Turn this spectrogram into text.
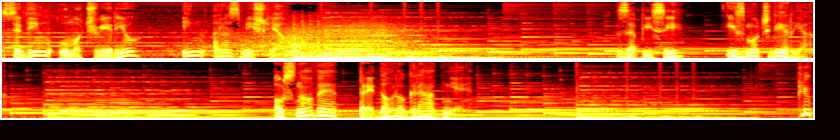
Sedim v močvirju in razmišljam. Zapisi iz močvirja. Osnove predorogradnje. Kljub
